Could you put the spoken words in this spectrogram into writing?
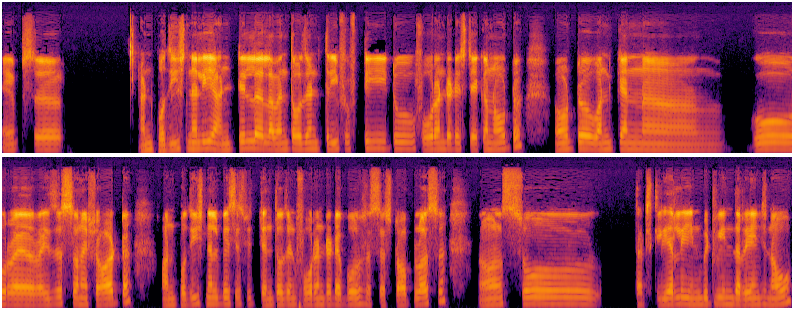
dips uh, and positionally until 11350 to 400 is taken out out one can uh, go rises on a short on positional basis with 10,400 above as a stop loss. Uh, so that's clearly in between the range now.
